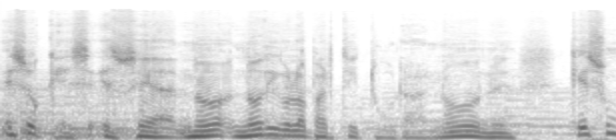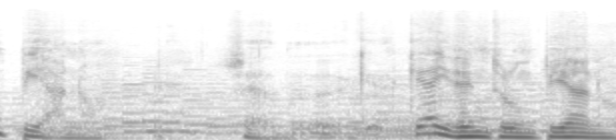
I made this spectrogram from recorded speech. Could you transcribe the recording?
¿Eso qué es? O sea, no, no digo la partitura, ¿no? ¿Qué es un piano? O sea, ¿qué, hay dentro de un piano?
